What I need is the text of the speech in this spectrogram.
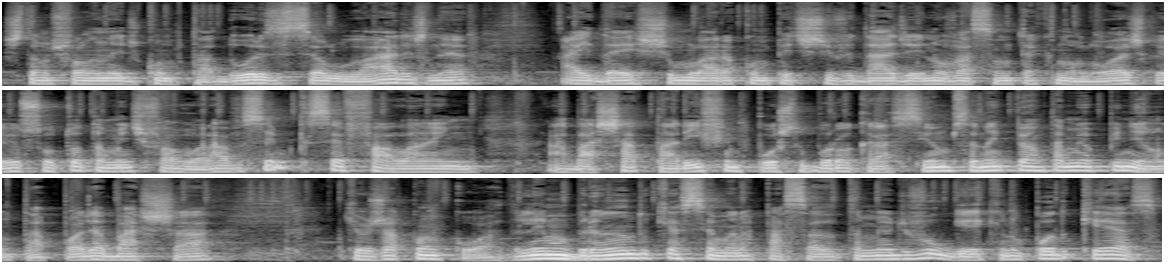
Estamos falando aí de computadores e celulares, né? A ideia é estimular a competitividade e a inovação tecnológica. Eu sou totalmente favorável. Sempre que você falar em abaixar tarifa, imposto, burocracia, não precisa nem perguntar minha opinião, tá? Pode abaixar, que eu já concordo. Lembrando que a semana passada também eu divulguei aqui no podcast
